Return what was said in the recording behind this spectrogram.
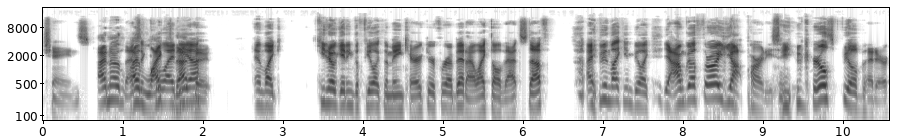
chains. I know. That's I a cool liked that bit. and like you know getting to feel like the main character for a bit i liked all that stuff i even like him be like yeah i'm gonna throw a yacht party so you girls feel better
